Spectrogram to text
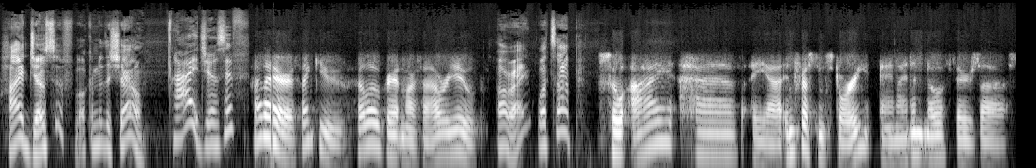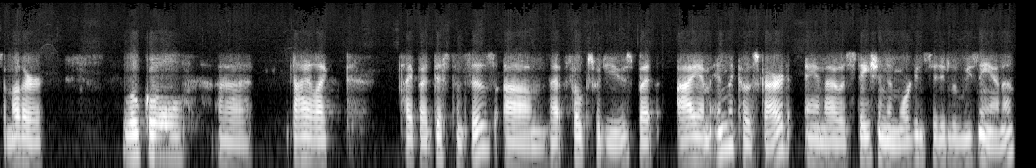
Hi, Joseph. Welcome to the show. Hi, Joseph. Hi there, thank you. Hello, Grant Martha, how are you? All right, what's up? So I have a uh, interesting story, and I didn't know if there's uh, some other local uh, dialect type of distances um, that folks would use, but I am in the Coast Guard, and I was stationed in Morgan City, Louisiana,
